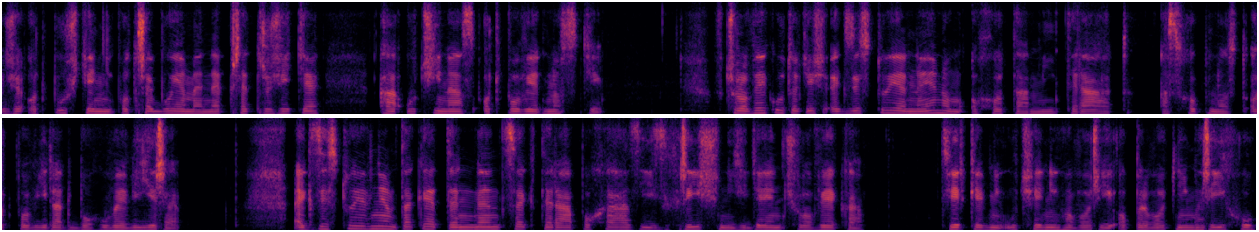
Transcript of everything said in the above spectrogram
že odpuštění potřebujeme nepřetržitě a učí nás odpovědnosti. V člověku totiž existuje nejenom ochota mít rád a schopnost odpovídat Bohu ve víře. Existuje v něm také tendence, která pochází z hříšných dějin člověka. Církevní učení hovoří o prvotním hříchu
